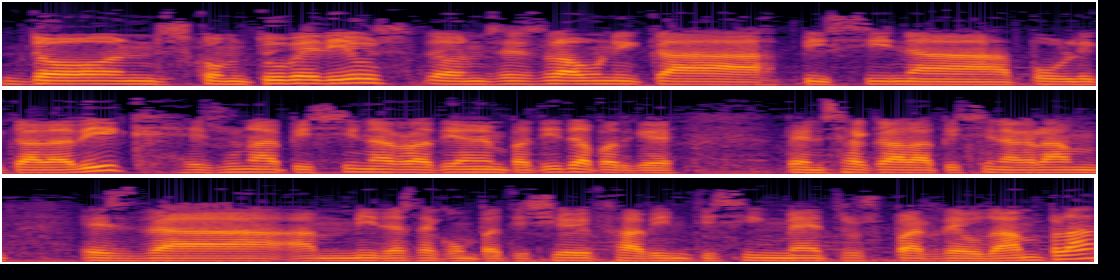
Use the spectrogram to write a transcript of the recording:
Doncs, com tu bé dius, doncs és l'única piscina pública de Vic. És una piscina relativament petita perquè pensa que la piscina gran és de, amb mides de competició i fa 25 metres per 10 d'ample,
